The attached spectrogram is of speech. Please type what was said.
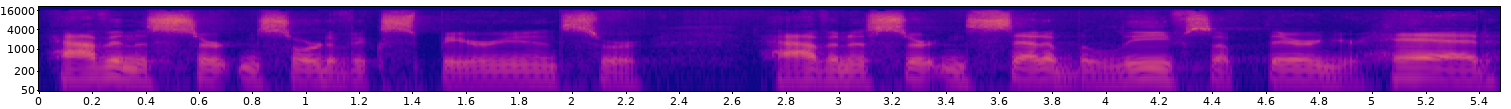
having a certain sort of experience or having a certain set of beliefs up there in your head.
